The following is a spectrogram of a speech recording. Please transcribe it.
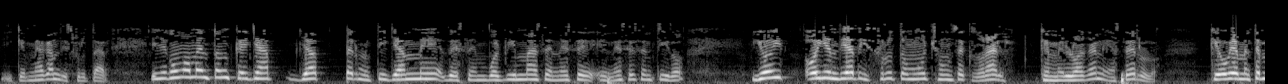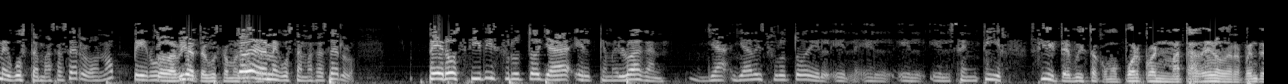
y que me hagan disfrutar. Y llegó un momento en que ya ya permití, ya me desenvolví más en ese en ese sentido y hoy hoy en día disfruto mucho un sexo oral, que me lo hagan y hacerlo. Que obviamente me gusta más hacerlo, ¿no? Pero todavía te gusta más. Todavía me gusta más hacerlo pero sí disfruto ya el que me lo hagan. Ya, ya disfruto el, el, el, el, sentir. Sí, te he visto como puerco en matadero de repente.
